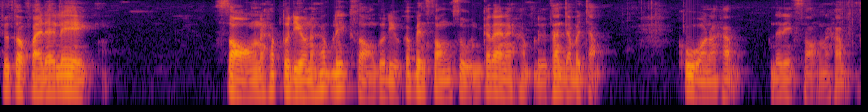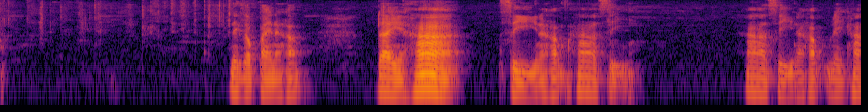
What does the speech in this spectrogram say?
ชุดต่อไปได้เลขสองนะครับ ตัวเดียวนะครับ เลขสองตัวเดียวก็เป็นสองศูนย์ก็ได้นะครับ หรือท่านจะไปจับคู่เอานะครับ ได้เลขสองนะครับ เลขต่อไปนะครับ ได้ห้าสี่นะครับห้าสี่ห้าสี่นะครับ เลขห้า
